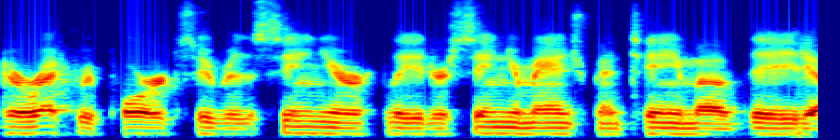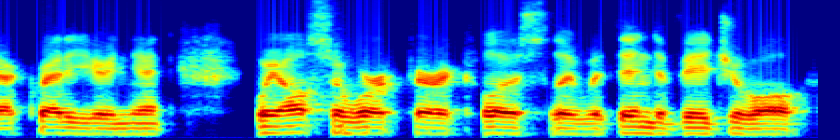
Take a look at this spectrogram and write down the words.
direct reports over the senior leader, senior management team of the uh, credit union, we also worked very closely with individual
